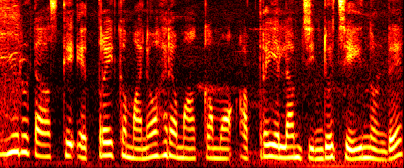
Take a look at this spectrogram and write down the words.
ഈ ഒരു ടാസ്ക് എത്രയൊക്കെ മനോഹരമാക്കാമോ അത്രയെല്ലാം ജിൻഡോ ചെയ്യുന്നുണ്ട്.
